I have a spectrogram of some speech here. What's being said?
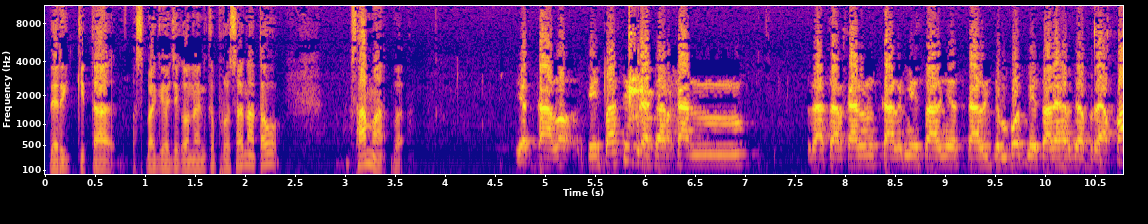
dari kita sebagai ojek online ke perusahaan atau sama, Pak? Ya kalau kita sih berdasarkan berdasarkan sekali misalnya sekali jemput misalnya harga berapa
